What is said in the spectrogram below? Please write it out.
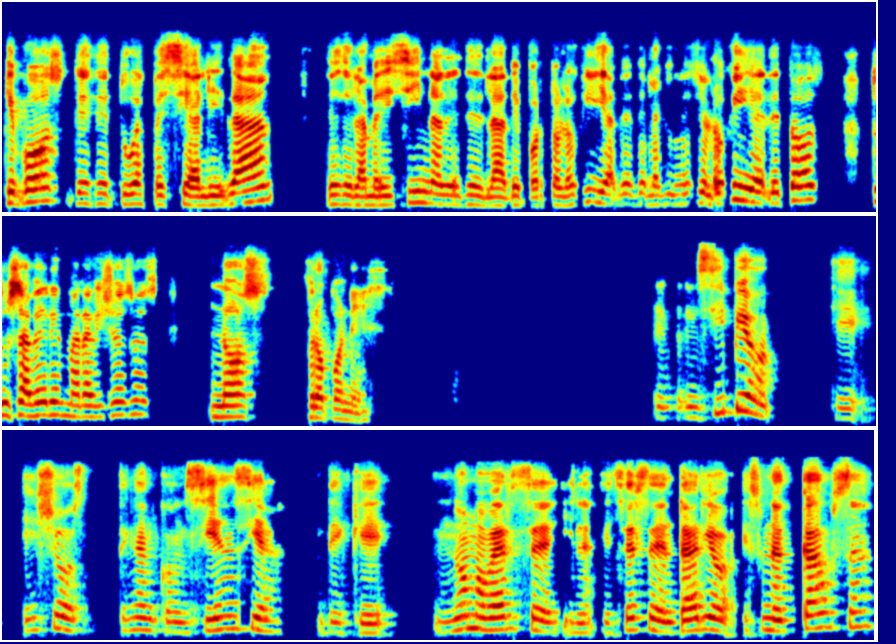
que vos desde tu especialidad, desde la medicina, desde la deportología, desde la kinesiología, de todos tus saberes maravillosos, nos propones en principio, que ellos tengan conciencia de que no moverse y, ser sedentario es una causa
